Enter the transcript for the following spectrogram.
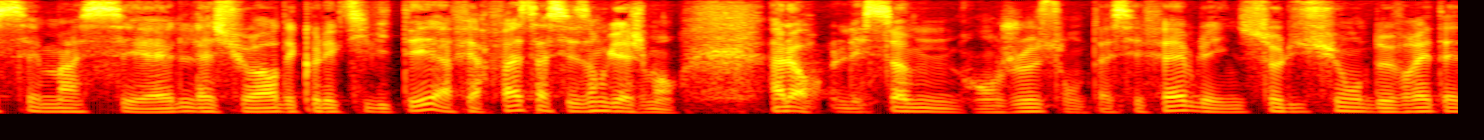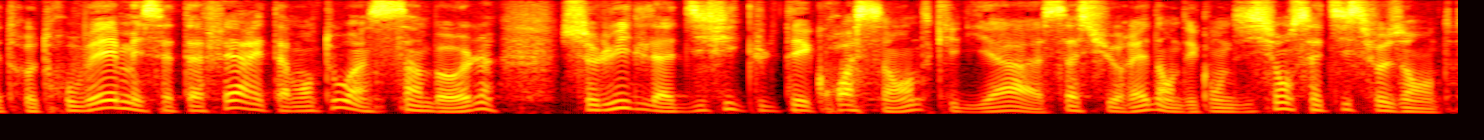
SMACL, l'assureur des collectivités, à faire face à ses engagements. Alors, les sommes en jeu sont assez faibles et une solution devrait être trouvée, mais cette affaire est avant tout un symbole, celui de la difficulté croissante qu'il y a à s'assurer dans des conditions satisfaisantes.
